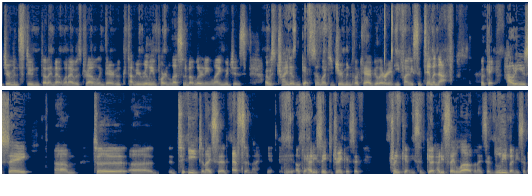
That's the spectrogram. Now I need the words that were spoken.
German student that I met when I was traveling there, who taught me a really important lesson about learning languages. I was trying to get so much German vocabulary, and he finally said, "Tim, enough. Okay, how do you say um, to uh, to eat?" And I said, "Essen." okay, how do you say to drink? I said, "Trinken." He said, "Good." How do you say love? And I said, "Lieben." He said,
